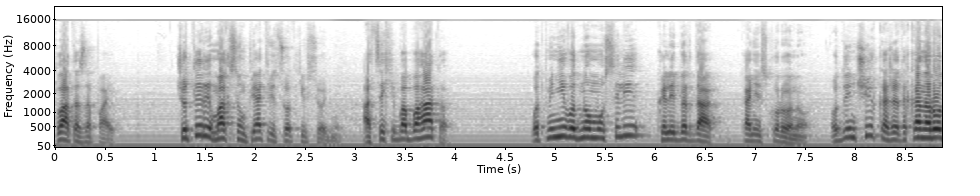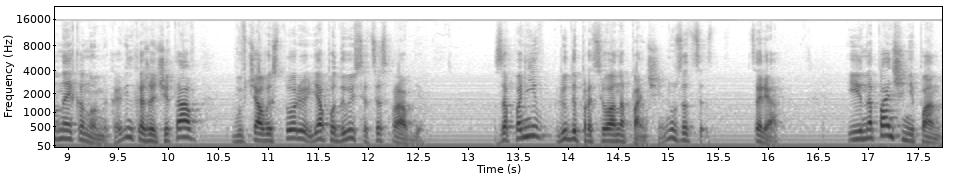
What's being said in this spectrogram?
плата за пай. 4, максимум 5% сьогодні. А це хіба багато? От мені в одному селі Каліберда Канівського району один чоловік каже, така народна економіка. Він каже, читав, вивчав історію, я подивився, це справді. За панів люди працювали на панщині, ну за царя. І на панщині пан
